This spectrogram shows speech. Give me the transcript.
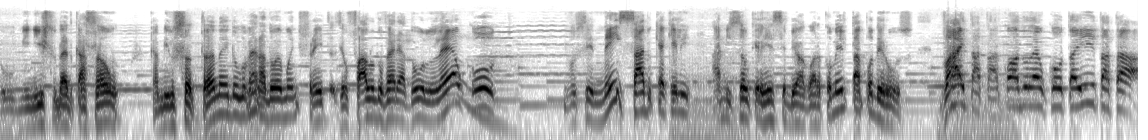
do ministro da Educação Camilo Santana e do governador Eumano de Freitas. Eu falo do vereador Léo Couto. E você nem sabe o que é que ele, a missão que ele recebeu agora, como ele tá poderoso. Vai, Tata, acorda o Léo Couto aí, Tata.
